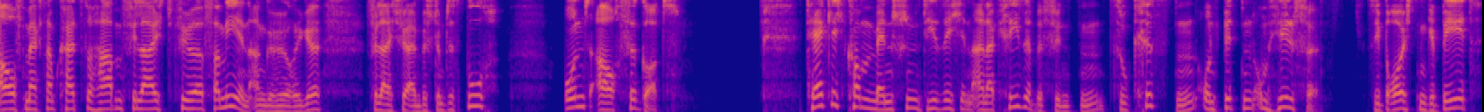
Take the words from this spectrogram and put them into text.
Aufmerksamkeit zu haben, vielleicht für Familienangehörige, vielleicht für ein bestimmtes Buch und auch für Gott. Täglich kommen Menschen, die sich in einer Krise befinden, zu Christen und bitten um Hilfe. Sie bräuchten Gebet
